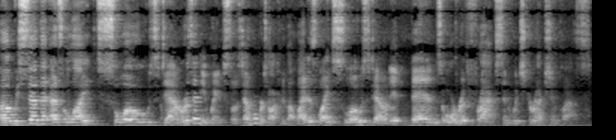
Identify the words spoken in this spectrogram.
Uh, we said that as light slows down, or as any wave slows down, what we're talking about, light as light slows down, it bends or refracts in which direction, class?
